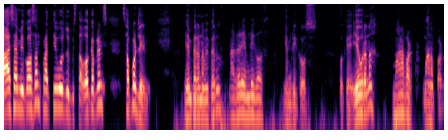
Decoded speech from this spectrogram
దాశ మీకోసం ప్రతి ఊరు చూపిస్తా. ఓకే ఫ్రెండ్స్ సపోర్ట్ చేయండి. ఏం పేరన్నా మీ పేరు? నా పేరు ఎండి గౌస్ ఎండి కౌస్ ఓకే ఏ ఊరన్నా? మానపాడు. మానపాడు.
